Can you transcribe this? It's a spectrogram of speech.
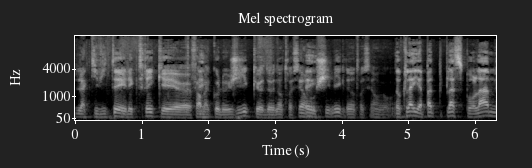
l'activité électrique et euh, pharmacologique de notre cerveau, chimique de notre cerveau. Donc là, il n'y a pas de place pour l'âme.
